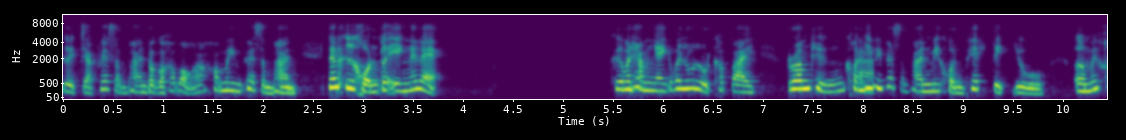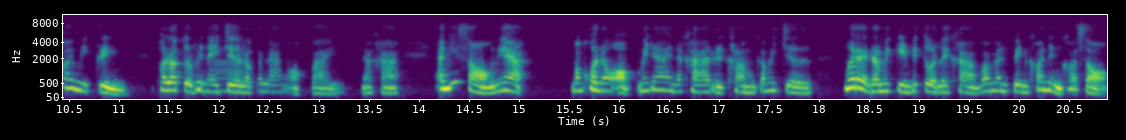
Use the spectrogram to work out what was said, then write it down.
เกิดจากเพศสัมพันธ์ปรากฏเขาบอกว่าเขาไม่มีเพศสัมพันธ์ นั่นคือขนตัวเองนั่นแหละ คือมันทำไงก็ไม่รู้หลุดเข้าไป รวมถึงคนที่มีเพศสัมพันธ์มีขนเพศติดอยู่ เออ ไม่ค่อยมีกลิ่นพอเราตรวจภายในเจอเราก็ล้างออกไปนะคะ อันที่สองเนี่ย บางคนเอาออกไม่ได้นะคะ หรือคลำก็ไม่เจอ เมื่อไหร่เรามีกลิ่นไปตรวจเลยค่ะ ว่ามันเป็นข้อหนึ่งข้อสอง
